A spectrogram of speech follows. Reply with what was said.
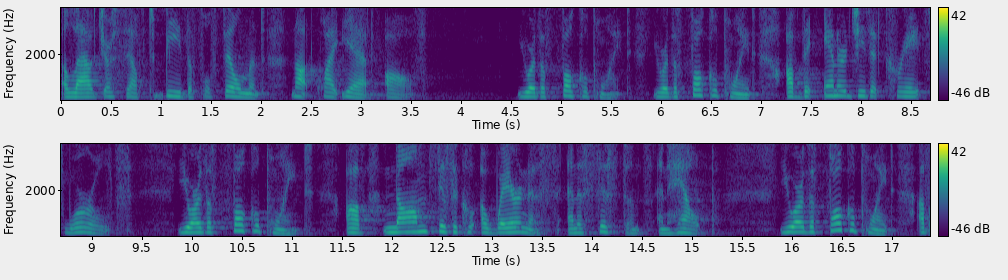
allowed yourself to be the fulfillment not quite yet of. You are the focal point. You are the focal point of the energy that creates worlds. You are the focal point of non-physical awareness and assistance and help you are the focal point of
